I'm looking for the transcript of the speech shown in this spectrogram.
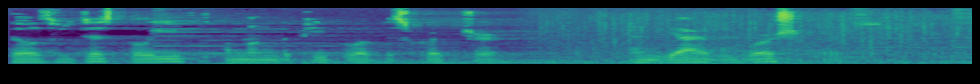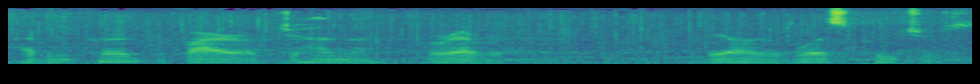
Those who disbelieved among the people of the scripture and the idol worshippers have incurred the fire of Jahannam forever. They are the worst creatures.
